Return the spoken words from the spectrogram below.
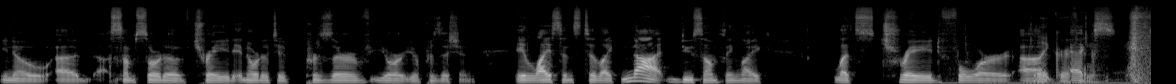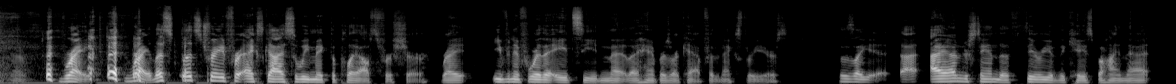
you know uh, some sort of trade in order to preserve your your position, a license to like not do something like let's trade for uh, X. right, right. Let's let's trade for X guy so we make the playoffs for sure. Right, even if we're the eight seed and that, that hampers our cap for the next three years. So it's like I, I understand the theory of the case behind that.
